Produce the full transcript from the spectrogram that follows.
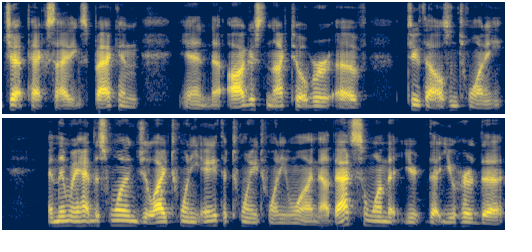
jetpack sightings back in in August and October of 2020 and then we had this one July 28th of 2021. Now that's the one that you that you heard the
